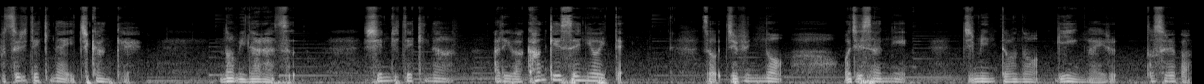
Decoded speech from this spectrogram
物理的な位置関係のみならず心理的なあるいは関係性においてそう自分のおじさんに自民党の議員がいるとすれば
